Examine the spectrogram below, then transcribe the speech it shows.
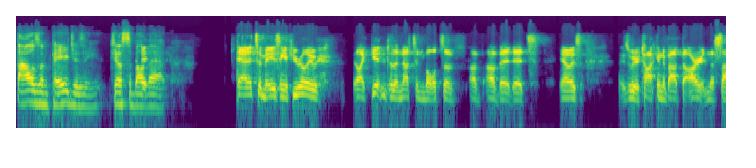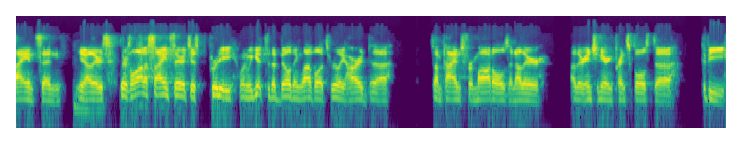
thousand pages in just about it, that. And it's amazing. If you really like get into the nuts and bolts of of, of it it's you know as as we were talking about the art and the science and you know mm-hmm. there's there's a lot of science there. It's just pretty when we get to the building level it's really hard to sometimes for models and other other engineering principles to to be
